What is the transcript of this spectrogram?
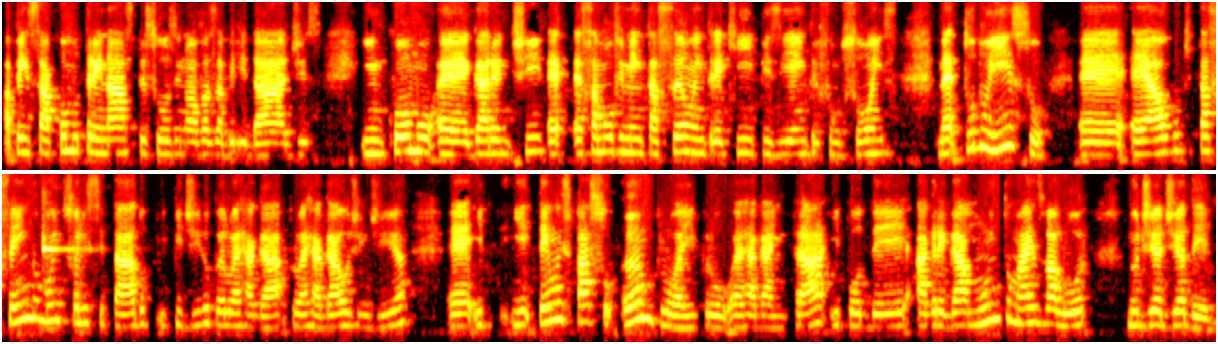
a pensar como treinar as pessoas em novas habilidades, em como é, garantir é, essa movimentação entre equipes e entre funções, né? Tudo isso é, é algo que está sendo muito solicitado e pedido pelo RH, para o RH hoje em dia, é, e, e, tem um espaço amplo aí para o RH entrar e poder agregar muito mais valor no dia a dia dele.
